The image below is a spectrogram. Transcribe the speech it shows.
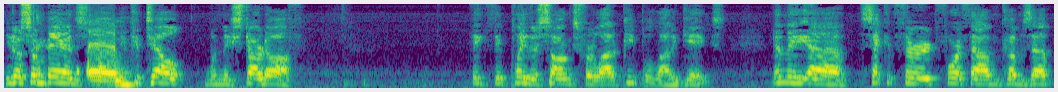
You know, some bands Um, you could tell when they start off, they they play their songs for a lot of people, a lot of gigs. Then the uh, second, third, fourth album comes up.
